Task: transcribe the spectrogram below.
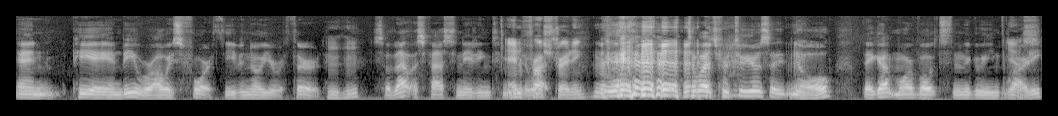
And P, A, and B were always fourth, even though you were third. Mm-hmm. So that was fascinating to me. And to frustrating. Watch. to watch for two years. No, they got more votes than the Green Party. Yes.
